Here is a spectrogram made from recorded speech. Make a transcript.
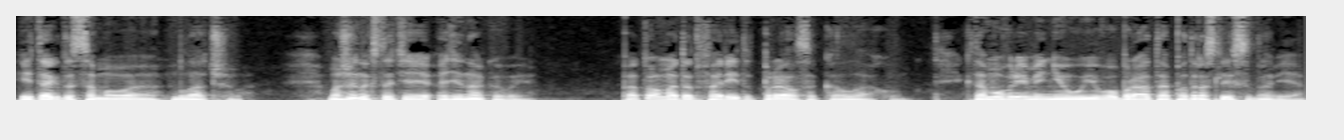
и так до самого младшего. Машины, кстати, одинаковые. Потом этот Фарид отправился к Аллаху. К тому времени у его брата подросли сыновья.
